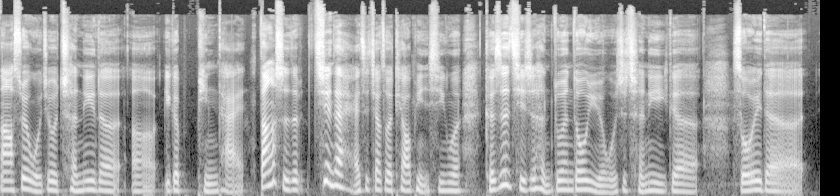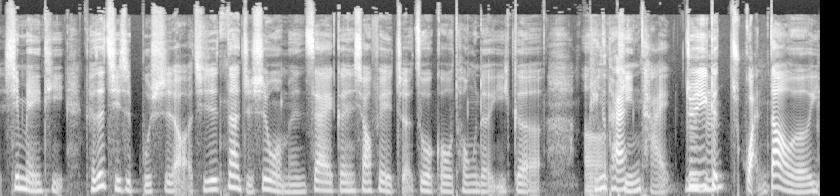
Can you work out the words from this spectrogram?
那所以我就成立了呃一个平台，当时的现在还是叫做挑品新闻，可是其实很多人都以为我是成立一个所谓的。新媒体，可是其实不是哦，其实那只是我们在跟消费者做沟通的一个平台，平台就一个管道而已。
